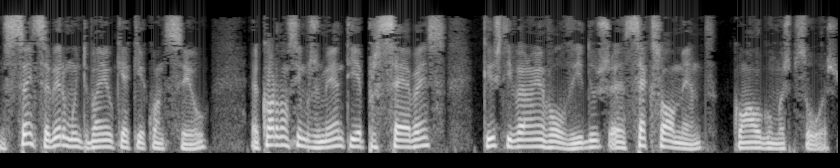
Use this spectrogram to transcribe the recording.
sem saber muito bem o que é que aconteceu, acordam simplesmente e apercebem-se que estiveram envolvidos uh, sexualmente com algumas pessoas.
